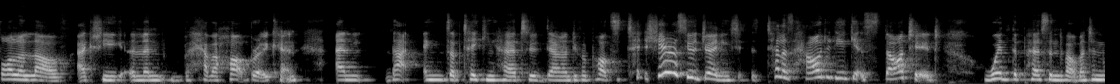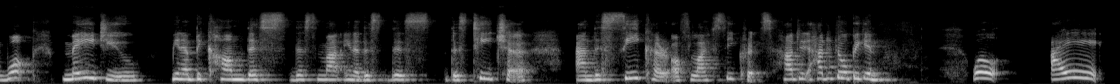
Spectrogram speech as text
follow love actually and then have a heartbroken and that ends up taking her to down on different paths T- share us your journey. Tell us how did you get started with the person development and what made you you know become this this man you know this this this teacher and the seeker of life secrets. How did how did it all begin? Well, I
